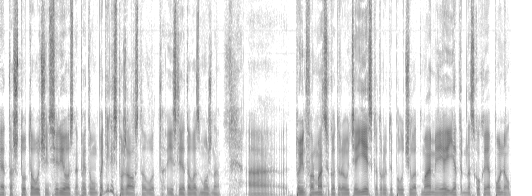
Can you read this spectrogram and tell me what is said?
это что-то очень серьезное. Поэтому поделись, пожалуйста, вот, если это возможно, а, той информацию, которая у тебя есть, которую ты получил от мамы. Я, я, насколько я понял,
